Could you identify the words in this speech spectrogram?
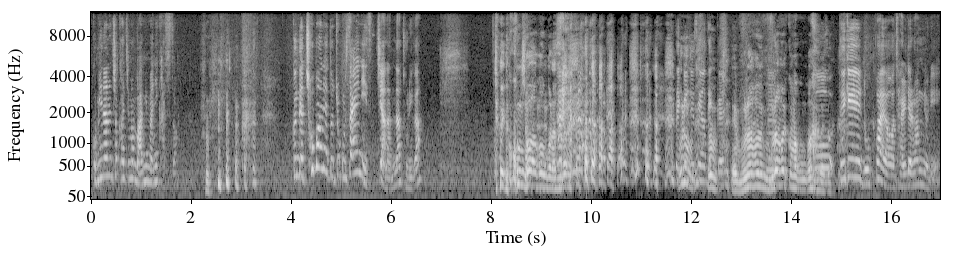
고민하는 척 하지만 마음이 많이 갔어. 근데 초반에도 조금 사인이 있지 않았나? 둘이가? 저희도 공부하고 온 거라서 댓글 주세요, 물- 댓글. 예, 물어볼 물어볼 것만 공부하고 어, 되게 높아요. 잘 될 확률이.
